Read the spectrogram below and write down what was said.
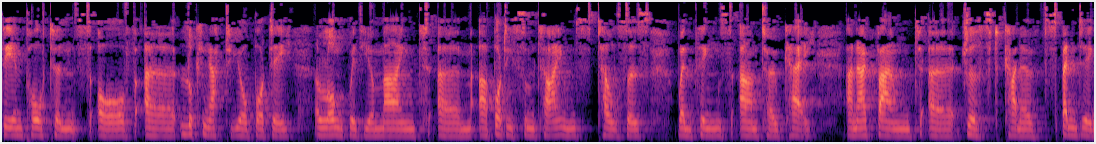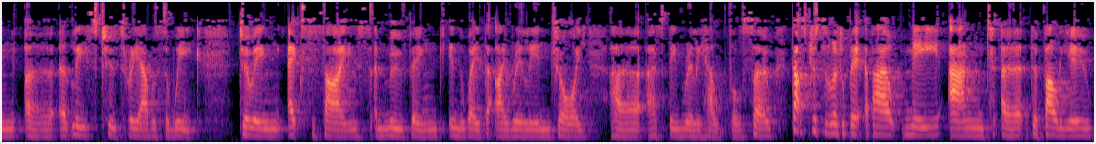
the importance of uh, looking after your body along with your mind. Um, our body sometimes tells us when things aren't okay. And I found uh, just kind of spending uh, at least two, three hours a week doing exercise and moving in the way that I really enjoy uh, has been really helpful. So that's just a little bit about me and uh, the value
